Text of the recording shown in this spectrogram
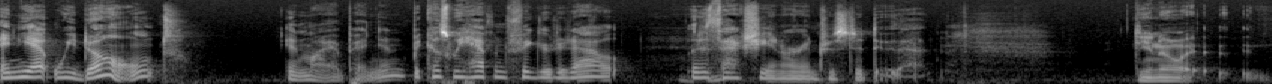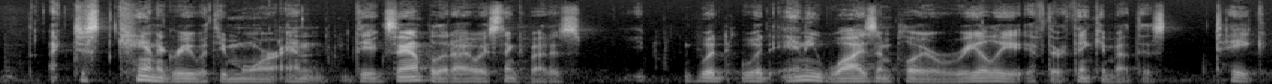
And yet we don't, in my opinion, because we haven't figured it out that it's mm-hmm. actually in our interest to do that. Do you know, I just can't agree with you more. And the example that I always think about is would, would any wise employer really, if they're thinking about this, take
